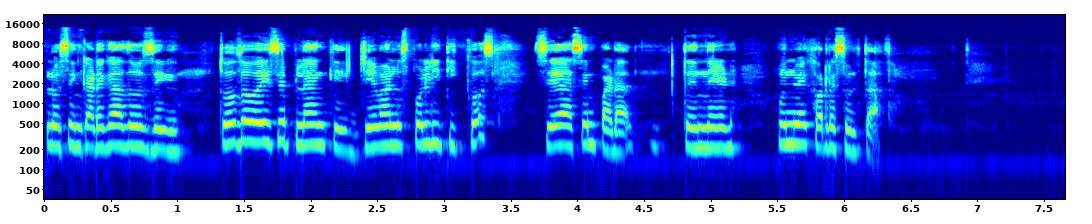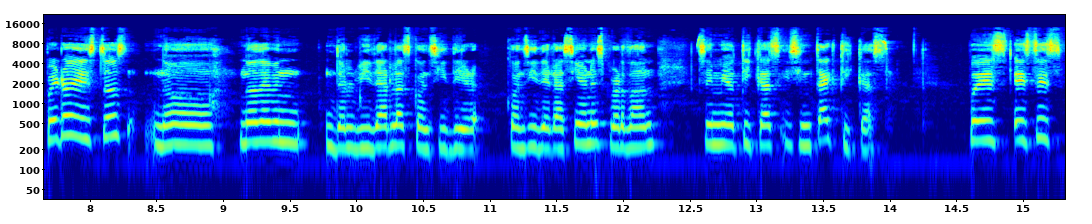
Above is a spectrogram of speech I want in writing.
los encargados de todo ese plan que llevan los políticos se hacen para tener un mejor resultado. Pero estos no, deben de olvidar las consideraciones perdón, semióticas y sintácticas, pues este es,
